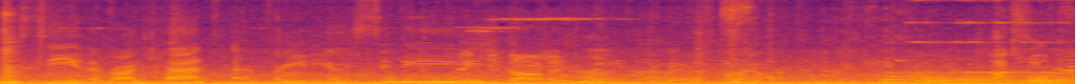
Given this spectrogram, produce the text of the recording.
want to see the rock Rockettes at Radio City. But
